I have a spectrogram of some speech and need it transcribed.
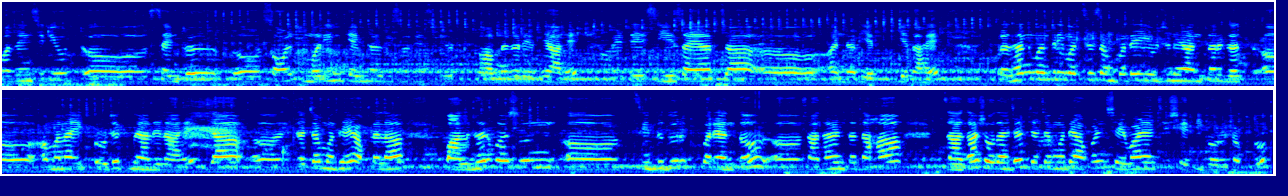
माझं institute central salt marine chemical research institute Bhavnagar येथे आहे. आणि ते सी एस आय आरच्या अंडर येत येत आहे. प्रधानमंत्री मत्स्य संपदे योजनेअंतर्गत आम्हाला एक प्रोजेक्ट मिळालेला आहे. ज्या ज्याच्यामध्ये आपल्याला पालघरपासून सिंधुदुर्गपर्यंत साधारणतः दहा जागा शोधायच्या ज्याच्यामध्ये आपण शेवाळ्याची शेती करू शकतो.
